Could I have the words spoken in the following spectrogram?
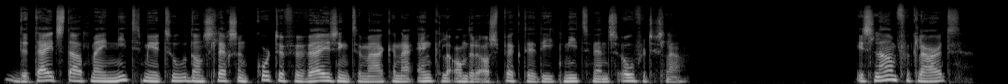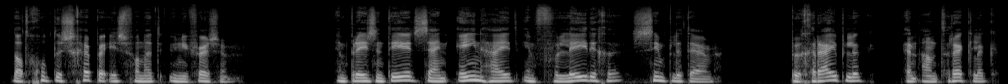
De tijd staat mij niet meer toe dan slechts een korte verwijzing te maken naar enkele andere aspecten die ik niet wens over te slaan. Islam verklaart dat God de schepper is van het universum en presenteert zijn eenheid in volledige, simpele termen, begrijpelijk en aantrekkelijk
